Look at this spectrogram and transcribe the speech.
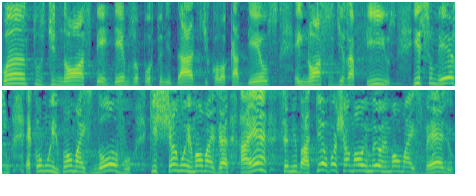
Quantos de nós perdemos oportunidade de colocar Deus em nossos desafios? Isso mesmo, é como o irmão mais novo que chama o irmão mais velho. Ah, é? Você me bateu? Eu vou chamar o meu irmão mais velho.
